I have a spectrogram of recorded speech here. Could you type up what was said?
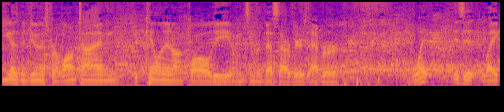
you guys have been doing this for a long time. You're killing it on quality. I mean, some of the best sour beers ever. What is it like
